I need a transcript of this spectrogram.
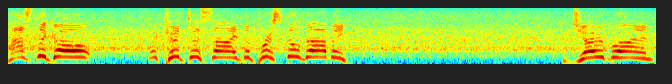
has the goal that could decide the Bristol Derby. Joe Bryan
